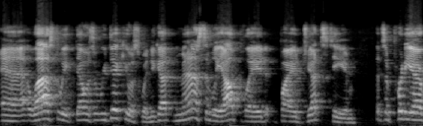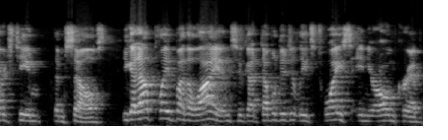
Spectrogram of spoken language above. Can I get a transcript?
And last week, that was a ridiculous win. You got massively outplayed by a Jets team that's a pretty average team themselves. You got outplayed by the Lions, who got double digit leads twice in your home crib.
